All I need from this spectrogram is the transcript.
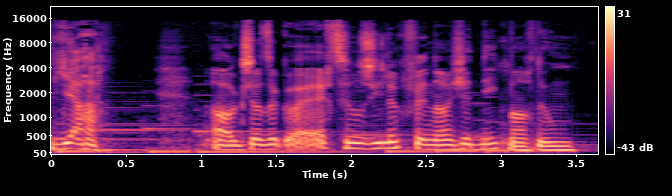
Ja. Oh, ik zou het ook wel echt heel zielig vinden als je het niet mag doen.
